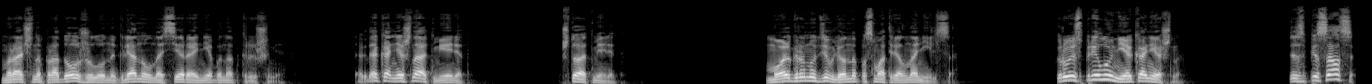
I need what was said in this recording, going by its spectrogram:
Мрачно продолжил он и глянул на серое небо над крышами. «Тогда, конечно, отменят». «Что отменят?» Мольгрен удивленно посмотрел на Нильса. «Круиз при луне, конечно». «Ты записался?»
